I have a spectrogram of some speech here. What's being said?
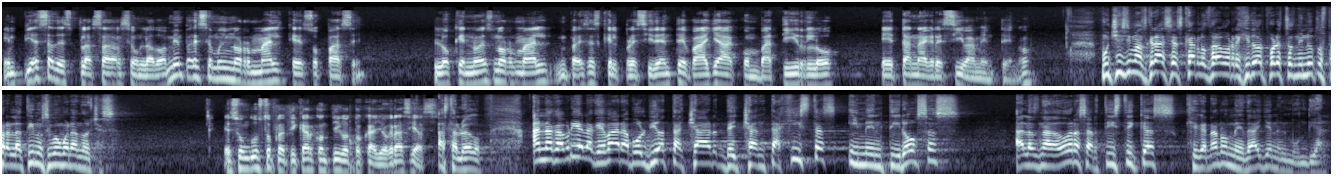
empieza a desplazarse a un lado. A mí me parece muy normal que eso pase. Lo que no es normal, me parece, es que el presidente vaya a combatirlo eh, tan agresivamente, ¿no? Muchísimas gracias, Carlos Bravo, regidor, por estos minutos para Latinos y muy buenas noches. Es un gusto platicar contigo, Tocayo. Gracias. Hasta luego. Ana Gabriela Guevara volvió a tachar de chantajistas y mentirosas a las nadadoras artísticas que ganaron medalla en el Mundial.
